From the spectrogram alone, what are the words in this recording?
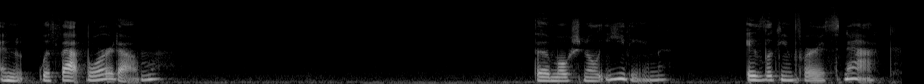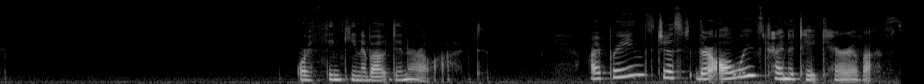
And with that boredom, the emotional eating is looking for a snack or thinking about dinner a lot. Our brains just, they're always trying to take care of us.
